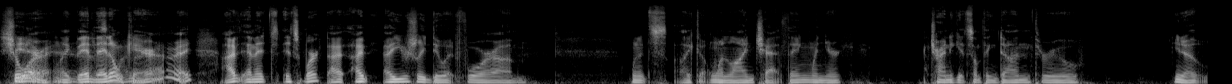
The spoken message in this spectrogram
Sure, Yeah, right. like they, they don't care. All right, I've and it's it's worked. I, I I usually do it for um when it's like an online chat thing when you're trying to get something done through, you know,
